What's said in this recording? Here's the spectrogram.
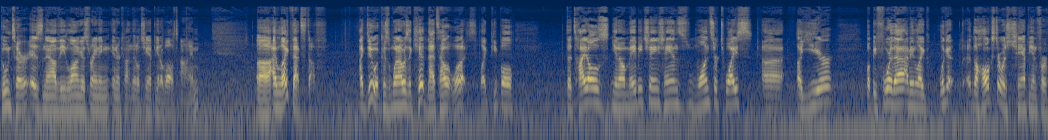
Gunther is now the longest reigning Intercontinental Champion of all time. Uh, I like that stuff. I do it because when I was a kid, that's how it was. Like people, the titles, you know, maybe changed hands once or twice uh, a year, but before that, I mean, like, look at the Hulkster was champion for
